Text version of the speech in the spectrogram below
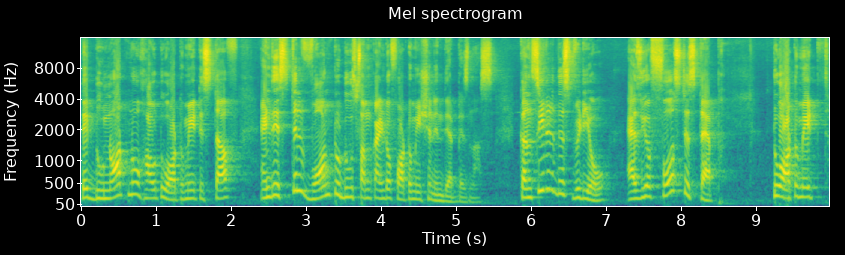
They do not know how to automate stuff and they still want to do some kind of automation in their business. Consider this video as your first step to automate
